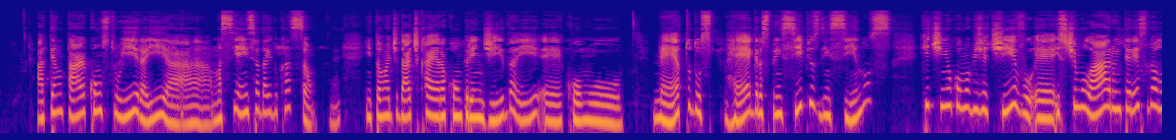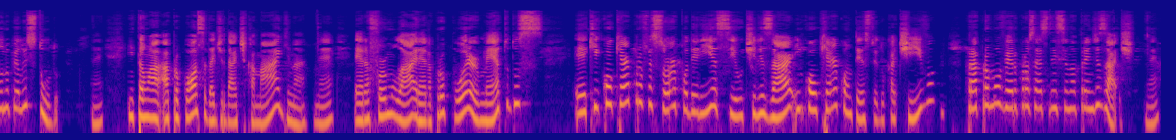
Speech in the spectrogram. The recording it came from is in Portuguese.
a tentar construir aí a, uma ciência da educação. Né? Então a didática era compreendida aí é, como métodos, regras, princípios de ensinos que tinham como objetivo é, estimular o interesse do aluno pelo estudo. Né? Então, a, a, proposta da didática magna né, era formular, era propor métodos é, que qualquer professor poderia se utilizar em qualquer contexto educativo para promover o processo de ensino-aprendizagem. Né?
